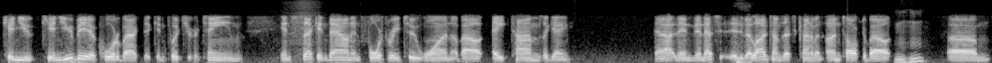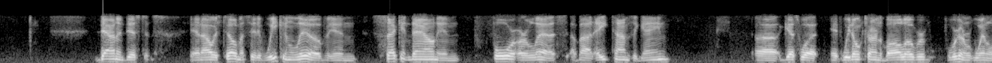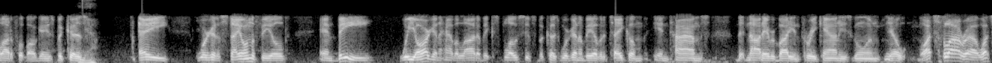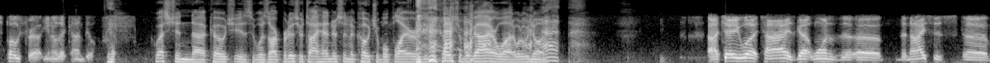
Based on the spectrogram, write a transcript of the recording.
can you can you be a quarterback that can put your team in second down and four three two one about eight times a game? And, I, and, and that's it, a lot of times that's kind of an untalked about mm-hmm. um, down and distance. And I always tell them, I said, if we can live in second down and four or less about eight times a game, uh, guess what? If we don't turn the ball over, we're going to win a lot of football games because yeah. a we're going to stay on the field, and B, we are going to have a lot of explosives because we're going to be able to take them in times that not everybody in three counties going, you know, what's the fly route, what's post route, you know, that kind of deal. Yep. Question, uh, Coach, is was our producer Ty Henderson a coachable player? Is he a coachable guy or what? What are we doing? I tell you what, Ty has got one of the uh, the nicest uh,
